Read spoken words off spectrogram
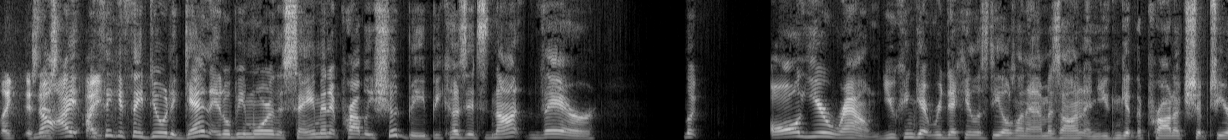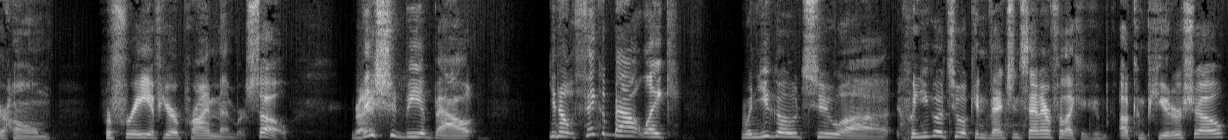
like? Is No, this I, I think if they do it again, it'll be more of the same, and it probably should be because it's not there. All year round, you can get ridiculous deals on Amazon, and you can get the product shipped to your home for free if you're a Prime member. So Right. this should be about, you know, think about like when you go to uh when you go to a convention center for like a, a computer show,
